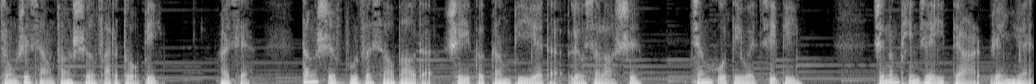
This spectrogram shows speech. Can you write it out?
总是想方设法的躲避，而且，当时负责校报的是一个刚毕业的留校老师，江湖地位极低，只能凭借一点人缘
